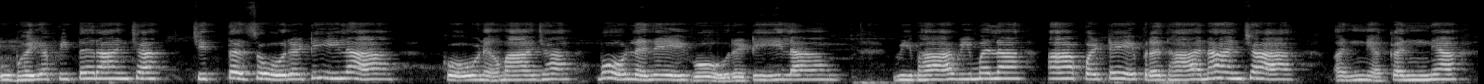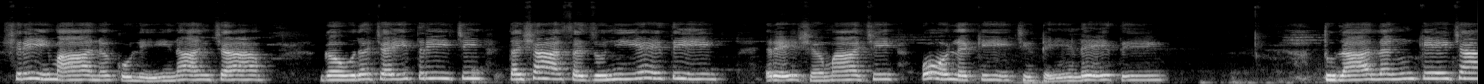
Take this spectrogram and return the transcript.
उभय पितरांच्या चित्त चोरटीला कोण माझ्या बोलले गोरटीला? विभा विमला आपटे प्रधानांच्या. अन्य कन्या श्रीमान कुलीनांच्या गौरचैत्रीची तशास जुनी येती रेशमाची पोलकी चिटेलेती. तुला लंकेच्या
